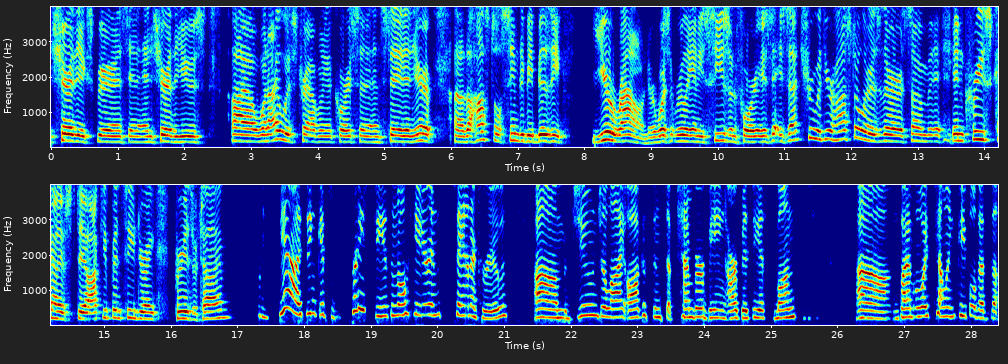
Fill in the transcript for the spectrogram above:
share the experience and, and share the use. Uh, when I was traveling, of course, and, and stayed in Europe, uh, the hostels seemed to be busy year round. There wasn't really any season for it. Is is that true with your hostel, or is there some increased kind of occupancy during periods of time? Yeah, I think it's pretty seasonal here in Santa Cruz. Um, June, July, August, and September being our busiest months. Um, but I'm always telling people that the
